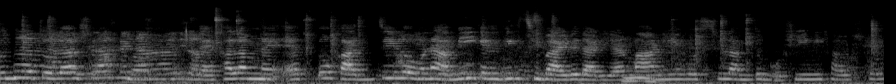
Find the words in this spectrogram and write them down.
বন্ধুরা চলে আসলাম দেখালাম না এত কাঁদছিল মানে আমিই কেঁদে দিচ্ছি বাইরে দাঁড়িয়ে আর মা নিয়ে বসছিল আমি তো বসিনি সাহস করে।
